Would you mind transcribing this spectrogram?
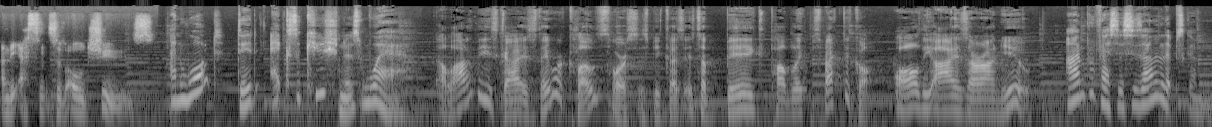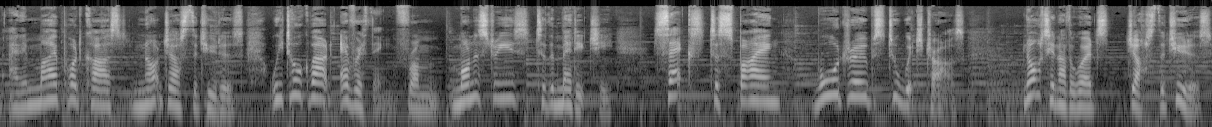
and the essence of old shoes. And what did executioners wear? A lot of these guys, they were clothes horses because it's a big public spectacle. All the eyes are on you. I'm Professor Suzannah Lipscomb, and in my podcast, Not Just the Tudors, we talk about everything from monasteries to the Medici, sex to spying, wardrobes to witch trials. Not, in other words, just the Tudors,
